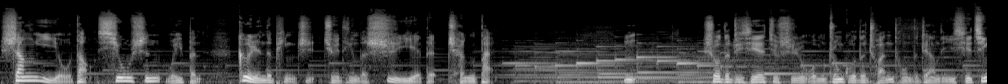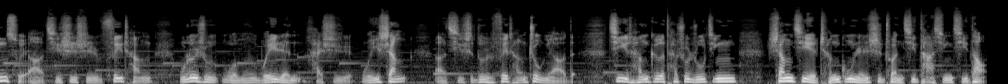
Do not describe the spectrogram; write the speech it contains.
商议有道，修身为本。个人的品质决定了事业的成败。嗯。说的这些就是我们中国的传统的这样的一些精髓啊，其实是非常，无论是我们为人还是为商啊，其实都是非常重要的。记忆长歌他说，如今商界成功人士传记大行其道，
